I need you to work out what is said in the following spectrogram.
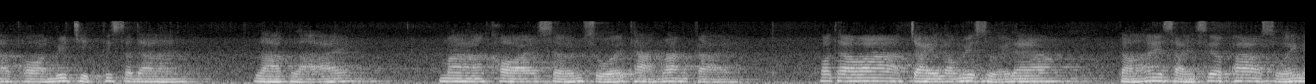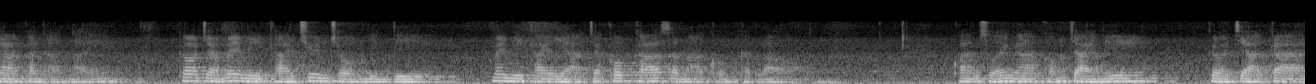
อาภรณ์วิจิตพิสดารหลากหลาย มาคอยเสริมสวยทางร่างกาย เพราะถ้าว่าใจเราไม่สวยแล้ว ต่อให้ใส่เสื้อผ้าสวยงามขนาดไหน ก็จะไม่มีใครชื่นชมยินดี ไม่มีใครอยากจะคบค้าสมาคมกับเรา ความสวยงามของใจนี้เกิดจากการ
